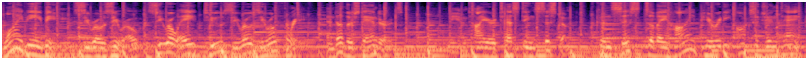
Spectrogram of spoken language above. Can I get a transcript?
YBB 00082003, and other standards. The entire testing system consists of a high purity oxygen tank,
